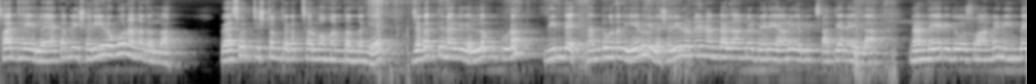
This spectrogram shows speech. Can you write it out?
ಸಾಧ್ಯ ಇಲ್ಲ. ಯಾಕಂದರೆ ಈ ಶರೀರವೂ ನನ್ನದಲ್ಲ. ವ್ಯಾಸೋಚ್ಚಿಷ್ಟಂ ಜಗತ್ ಸರ್ವಂ ಅಂತಂದಂಗೆ ಜಗತ್ತಿನಲ್ಲಿ ಎಲ್ಲವೂ ಕೂಡ ನಿಂದೆ. ನಂದು ಅನ್ನೋದು ಏನೂ ಇಲ್ಲ. ಶರೀರನೇ ನಂದಲ್ಲ ಅಂದಮೇಲೆ ಬೇರೆ ಯಾವನೂ ಇರಲಿಕ್ಕೆ ಸಾಧ್ಯವೇ ಇಲ್ಲ. ನಂದೇನಿದೋ ಸ್ವಾಮಿ, ನಿಂದೇ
